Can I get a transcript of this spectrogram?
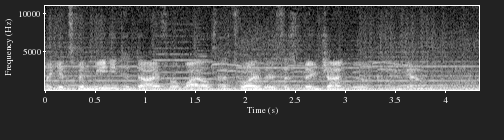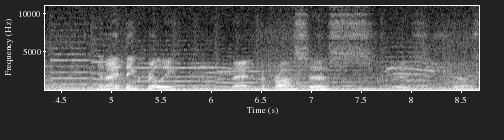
Like it's been meaning to die for a while, that's why there's this big giant moon coming down. And I think really that the process is just...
